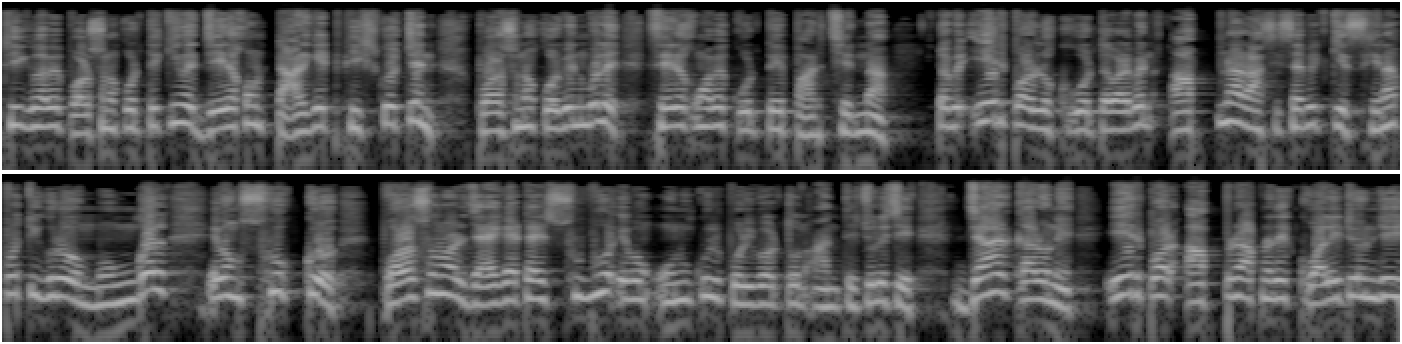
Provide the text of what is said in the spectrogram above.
ঠিকভাবে পড়াশোনা করতে কিংবা যেরকম টার্গেট ফিক্স করছেন পড়াশোনা করবেন বলে সেরকমভাবে করতে পারছেন না। তবে এরপর লক্ষ্য করতে পারবেন আপনার রাশি হিসাবে কে? সেনাপতি গ্রহ, মঙ্গল এবং শুক্র। পড়াশোনার জায়গাটায় শুভ এবং অনুকূল পরিবর্তন আনতে চলেছে। যার কারণে এরপর আপনারা আপনাদের কোয়ালিটি অনুযায়ী,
